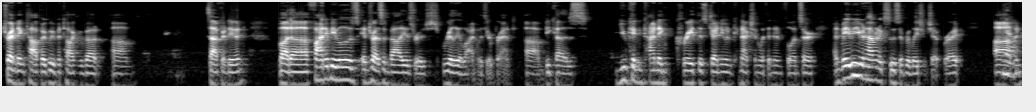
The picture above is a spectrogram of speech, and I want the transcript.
trending topic we've been talking about um, this afternoon. But uh, finding people whose interests and values are just really aligned with your brand, um, because you can kind of create this genuine connection with an influencer and maybe even have an exclusive relationship, right? Um, yeah. And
